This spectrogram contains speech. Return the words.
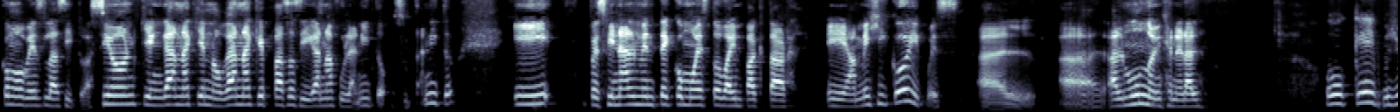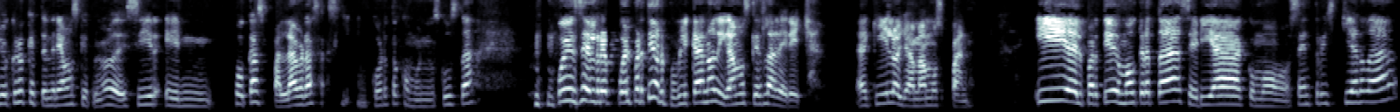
¿Cómo ves la situación? ¿Quién gana? ¿Quién no gana? ¿Qué pasa si gana fulanito o sutanito? Y pues finalmente, ¿cómo esto va a impactar eh, a México y pues al, al mundo en general? Ok, pues yo creo que tendríamos que primero decir en pocas palabras, así en corto como nos gusta, pues el, el Partido Republicano, digamos que es la derecha. Aquí lo llamamos PAN. Y el Partido Demócrata sería como centro izquierda,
